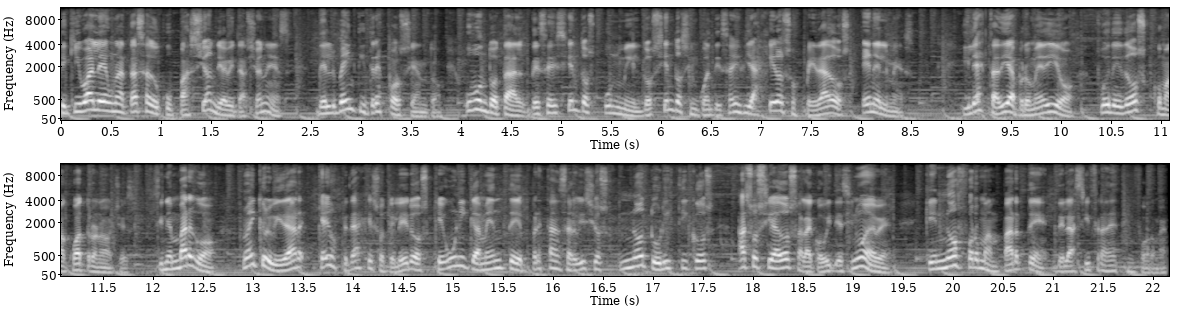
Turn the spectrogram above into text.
que equivale a una tasa de ocupación de habitaciones del 23%. Hubo un total de 601.256 viajeros hospedados en el mes, y la estadía promedio fue de 2,4 noches. Sin embargo, no hay que olvidar que hay hospedajes hoteleros que únicamente prestan servicios no turísticos asociados a la COVID-19, que no forman parte de las cifras de este informe.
